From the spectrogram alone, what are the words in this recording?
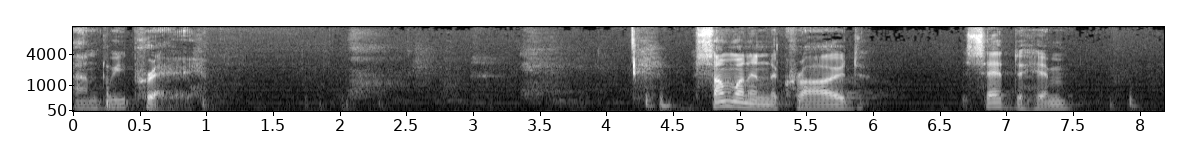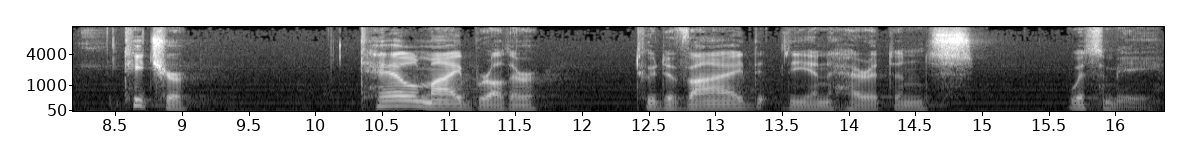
And we pray. Someone in the crowd said to him, Teacher, tell my brother to divide the inheritance with me.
